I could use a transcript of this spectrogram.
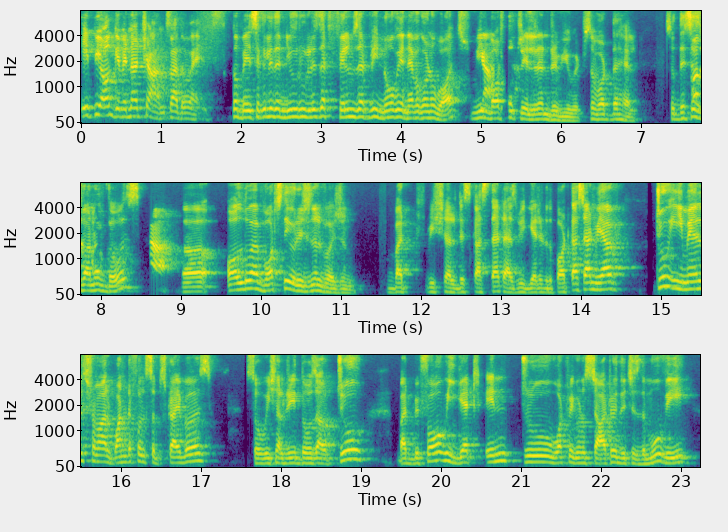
if you're given a chance otherwise. So basically, the new rule is that films that we know we're never going to watch, we Yeah. watch the trailer and review it. So what the hell? So this is one of those. Uh, although I've watched the original version, but we shall discuss that as we get into the podcast. And we have two emails from our wonderful subscribers. So we shall read those out too. But before we get into what we're going to start with, which is the movie,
